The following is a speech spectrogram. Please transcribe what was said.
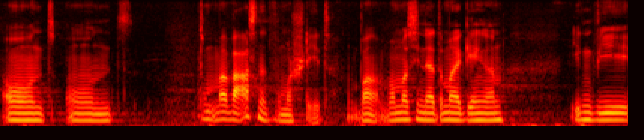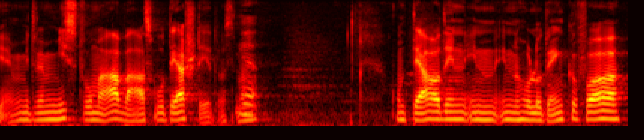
Und, und man weiß nicht, wo man steht. Wenn, wenn man sich nicht einmal gegen irgendwie mit wem misst, wo man auch weiß, wo der steht. Weißt du, ne? Ja. Und der hat in, in, in Holodenko vorher,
